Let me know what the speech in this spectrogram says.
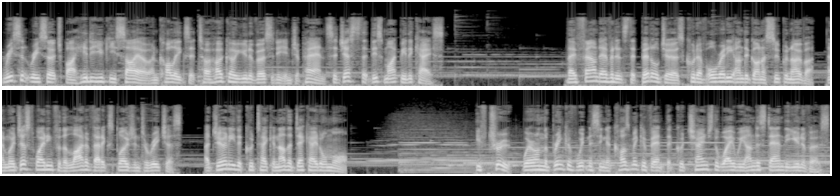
Recent research by Hideyuki Saio and colleagues at Tohoku University in Japan suggests that this might be the case. They found evidence that Betelgeuse could have already undergone a supernova, and we're just waiting for the light of that explosion to reach us, a journey that could take another decade or more. If true, we're on the brink of witnessing a cosmic event that could change the way we understand the universe.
